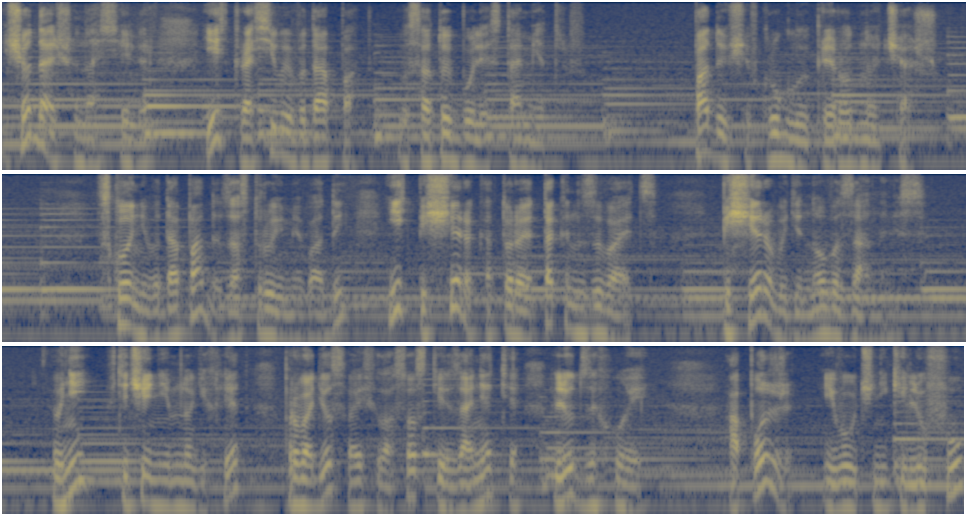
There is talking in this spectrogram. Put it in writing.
Еще дальше на север есть красивый водопад высотой более 100 метров, падающий в круглую природную чашу. В склоне водопада за струями воды есть пещера, которая так и называется – пещера водяного занавеса. В ней в течение многих лет проводил свои философские занятия Лю Цзэхуэй, а позже его ученики Люфу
